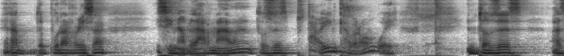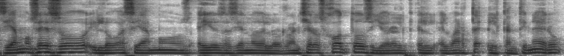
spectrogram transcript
Era de pura risa y sin hablar nada. Entonces, pues, estaba bien cabrón, güey. Entonces, hacíamos eso y luego hacíamos, ellos hacían lo de los rancheros jotos y yo era el, el, el, cantinero.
